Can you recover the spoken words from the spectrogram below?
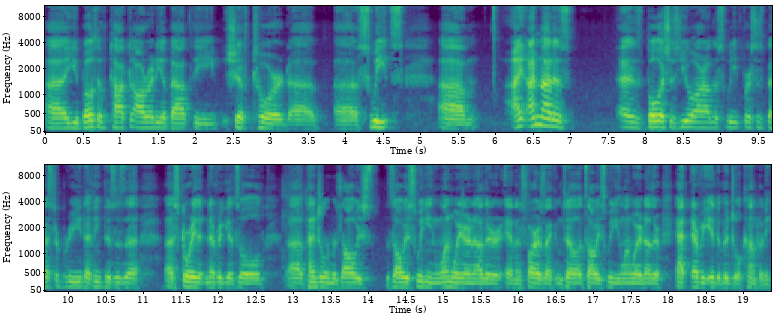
Uh, you both have talked already about the shift toward uh, suites. Um, I, am not as as bullish as you are on the suite versus best of breed. I think this is a, a story that never gets old. Uh, pendulum is always is always swinging one way or another, and as far as I can tell, it's always swinging one way or another at every individual company.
